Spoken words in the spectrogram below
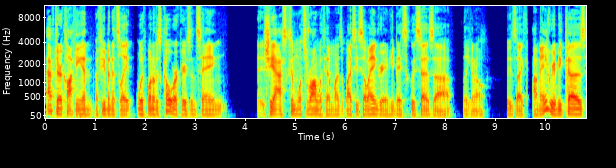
after clocking in a few minutes late with one of his coworkers and saying, she asks him what's wrong with him. Why is, why is he so angry? And he basically says, uh, like, you know, he's like, I'm angry because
